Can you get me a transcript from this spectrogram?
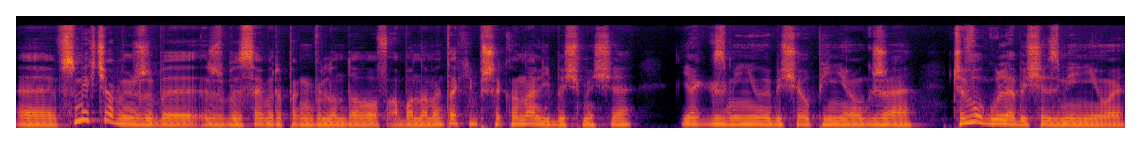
e, w sumie chciałbym, żeby, żeby Cyberpunk wylądował w abonamentach i przekonalibyśmy się, jak zmieniłyby się opinie o grze, czy w ogóle by się zmieniły.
